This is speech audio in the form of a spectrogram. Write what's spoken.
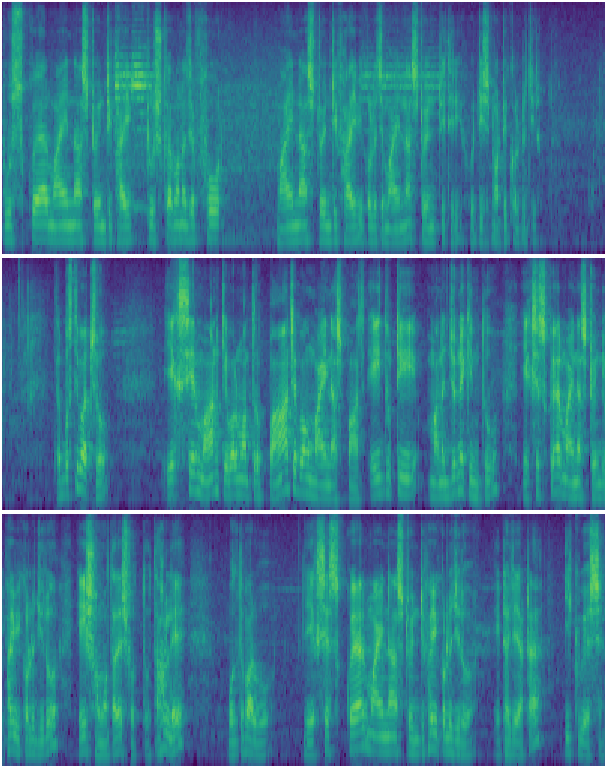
Two square minus twenty five two square মানে হচ্ছে four minus twenty five equal হচ্ছে minus twenty three which is not equal to zero তাহলে বুঝতে পারছ? এক্সের মান কেবলমাত্র পাঁচ এবং মাইনাস পাঁচ, এই দুটি মানের জন্য কিন্তু x square minus twenty five equal to zero এই সমতালে সত্য। তাহলে বলতে পারব যে x square minus twenty five equal to zero এটা হচ্ছে একটা ইকুয়েশন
